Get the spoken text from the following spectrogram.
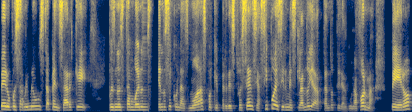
pero pues a mí me gusta pensar que pues no es tan bueno yéndose con las modas porque perdes tu esencia. Sí puedes ir mezclando y adaptándote de alguna forma, pero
